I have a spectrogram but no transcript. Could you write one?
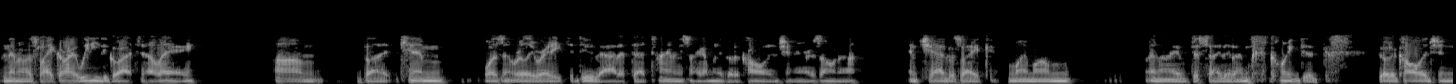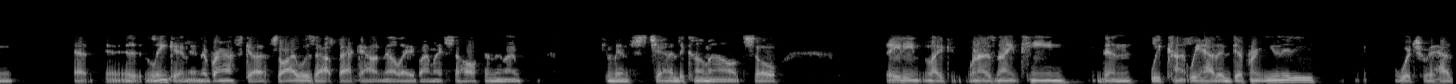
and then I was like, all right, we need to go out to LA. Um, but Tim wasn't really ready to do that at that time. He's like, I'm going to go to college in Arizona. And Chad was like, my mom and I have decided I'm going to go to college in at, at Lincoln in Nebraska. So I was out back out in LA by myself, and then I convinced Chad to come out. So 80, like when I was 19, then we kind we had a different Unity, which we had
